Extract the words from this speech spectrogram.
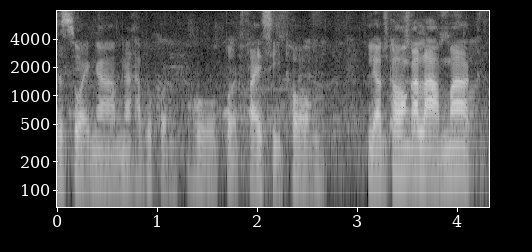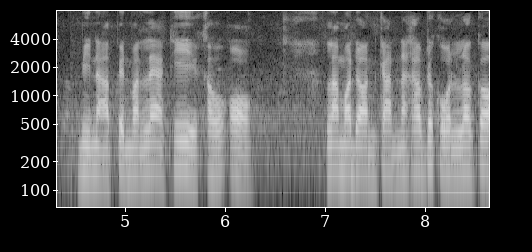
จะสวยงามนะครับ ทุกคนโอ้โหเปิดไฟสีทอง เหลืองทองอลามมาก มีนาเป็นวันแรกที่เขาออกรามาดอนกันนะครับ ทุกคนแล้วก็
